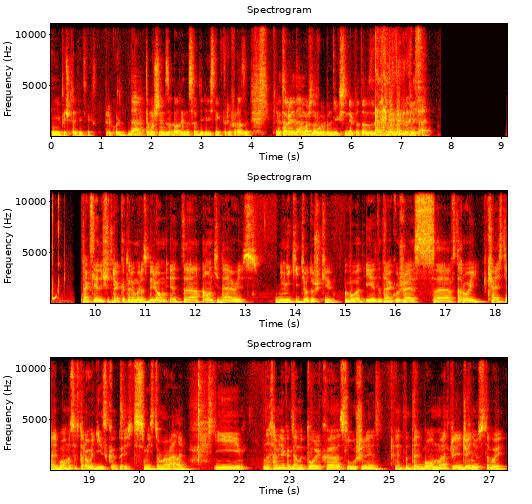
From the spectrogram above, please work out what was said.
и почитайте текст. Прикольно. Да. Там очень забавные, на самом деле, есть некоторые фразы. Которые, да, можно в Urban Dictionary потом Так, следующий трек, который мы разберем, это Auntie Diaries дневники тетушки. Вот, и это трек уже с второй части альбома, со второго диска, то есть с Мистер Морале. И на самом деле, когда мы только слушали этот альбом, мы открыли Genius с тобой,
